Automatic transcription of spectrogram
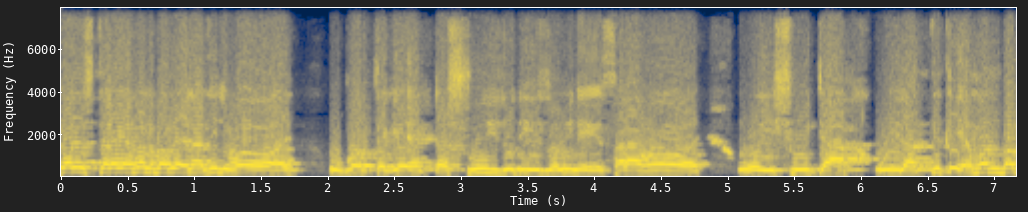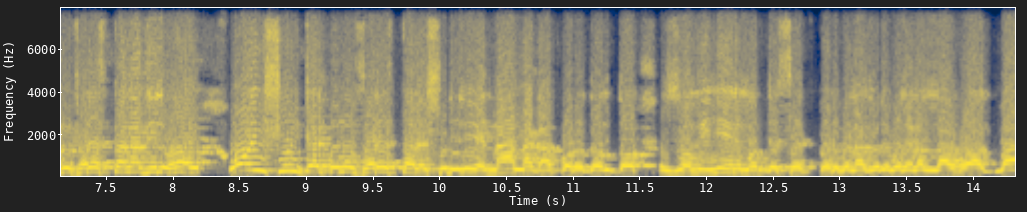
ফেরেস্তারা এমন ভাবে নাজিল হয় উপর থেকে একটা সুই যদি জমিনে ছাড়া হয়, ওই সুইটা ওই রাত্রিতে এমন ভাবে ফেরেস্তা নাজিল হয়, ওই সুইটা কোন ফেরেস্তার শরীরে না লাগা পর্যন্ত জমিনের মধ্যে সেট করবে না। যদি বলেন, আল্লাহ আকবার।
